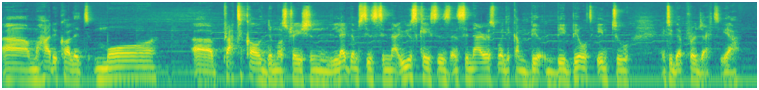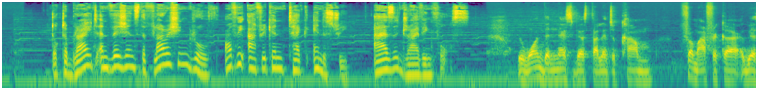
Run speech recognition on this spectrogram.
um, how do you call it more uh, practical demonstration. Let them see scenario, use cases and scenarios where they can build, be built into into their project. Yeah. Dr. Bright envisions the flourishing growth of the African tech industry as a driving force. We want the next best talent to come from Africa. We are,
